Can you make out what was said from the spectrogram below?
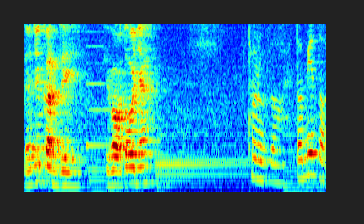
Nếu như cần gì thì gọi tôi nhé Thôi được rồi, tôi biết rồi.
